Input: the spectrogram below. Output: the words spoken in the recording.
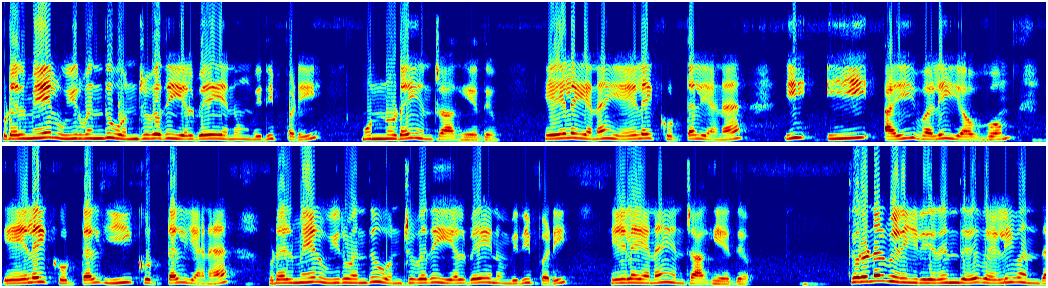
உடல்மேல் உயிர் வந்து ஒன்றுவது இயல்பே எனும் விதிப்படி முன்னுடை என்றாகியது. ஏழை என ஏழை குட்டல் என இ ஈ ஐ வழி எவ்வும் ஏழை குட்டல் ஈ குட்டல் என உடல்மேல் உயிர் வந்து ஒன்றுவது இயல்பே எனும் விதிப்படி ஏழையன என்றாகியது. திருநெல்வேலியிலிருந்து வெளிவந்த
